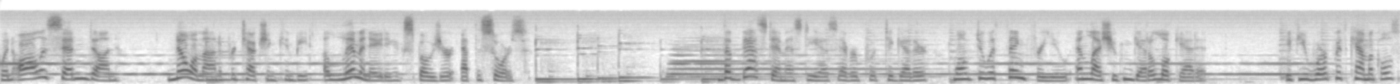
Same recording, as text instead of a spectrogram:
When all is said and done, no amount of protection can beat eliminating exposure at the source. The best MSDS ever put together won't do a thing for you unless you can get a look at it. If you work with chemicals,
